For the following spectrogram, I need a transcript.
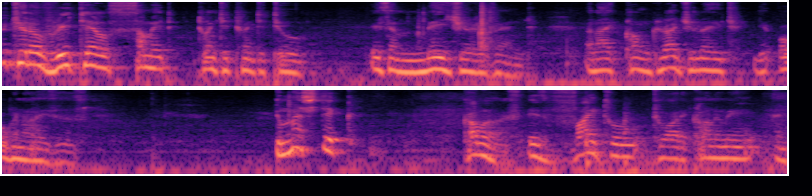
Future of Retail Summit 2022 is a major event and I congratulate the organizers. Domestic commerce is vital to our economy and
